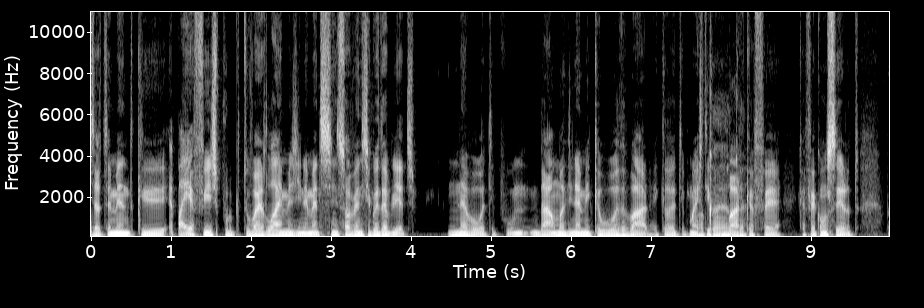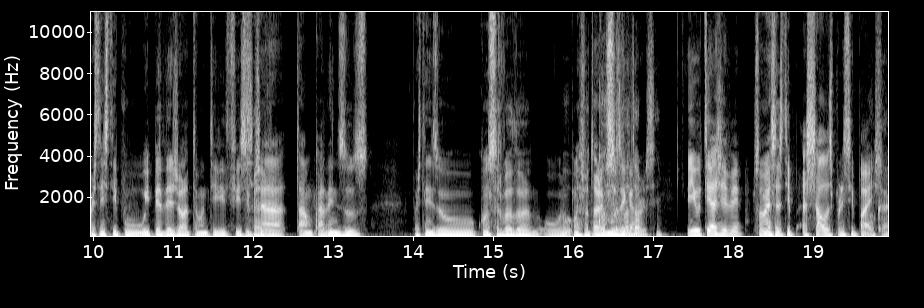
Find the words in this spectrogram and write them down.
Exatamente, que epá, é fixe porque tu vais lá, imagina, metes assim só vendo 50 bilhetes. Na boa, tipo, dá uma dinâmica boa de bar. Aquilo é tipo mais Ok, tipo bar, ok. café, café-concerto. Depois tens tipo o IPDJ, um antigo edifício que Certo. já está um bocado em desuso. Depois tens o Conservador, o, Conservatório de Música sim. e o TAGV. São essas tipo as salas principais. Ok.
